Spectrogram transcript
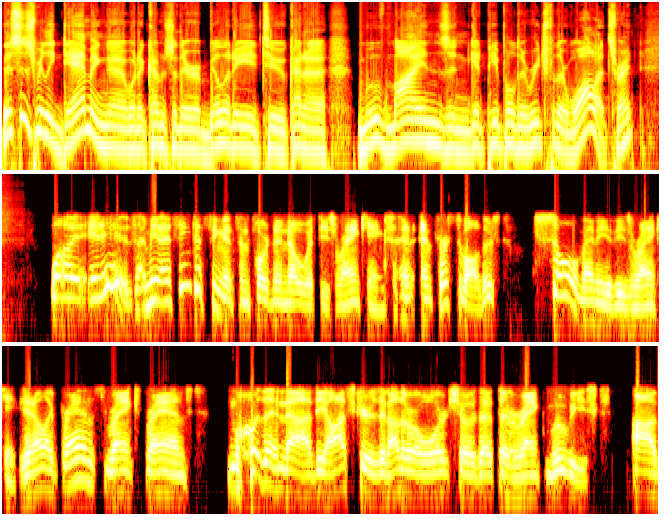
this is really damning when it comes to their ability to kind of move minds and get people to reach for their wallets, right? Well, it is. I mean, I think the thing that's important to know with these rankings, and, and first of all, there's so many of these rankings. You know, like brands rank brands more than uh, the Oscars and other award shows out there rank movies. Uh,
